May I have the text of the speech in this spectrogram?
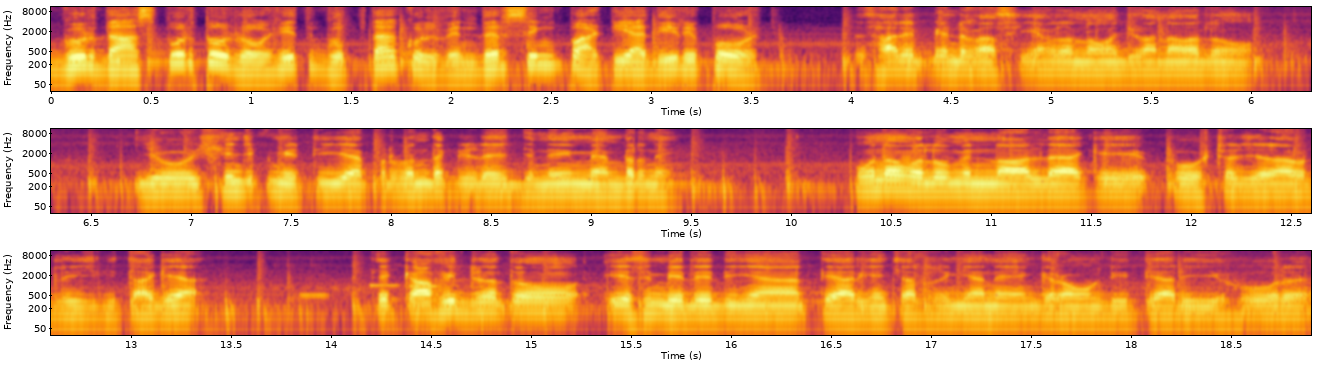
ਗੁਰਦਾਸਪੁਰ ਤੋਂ ਰੋਹਿਤ ਗੁਪਤਾ, ਕੁਲਵਿੰਦਰ ਸਿੰਘ ਭਾਟੀਆ ਦੀ ਰਿਪੋਰਟ। ਸਾਰੇ ਪਿੰਡ ਵਾਸੀਆਂ ਵੱਲੋਂ, ਨੌਜਵਾਨਾਂ ਵੱਲੋਂ ਜੋ ਛਿੰਝ ਕਮੇਟੀ ਆ, ਪ੍ਰਬੰਧਕ ਜਿਹੜੇ ਜਿੰਨੇ ਵੀ ਮੈਂਬਰ ਨੇ, ਉਹਨਾਂ ਵੱਲੋਂ ਮੈਨੂੰ ਨਾਲ ਲੈ ਕੇ ਪੋਸਟਰ ਜਿਹੜਾ ਰਿਲੀਜ਼ ਕੀਤਾ ਗਿਆ। ਤੇ ਕਾਫੀ ਦਿਨਾਂ ਤੋਂ ਇਸ ਮੇਲੇ ਦੀਆਂ ਤਿਆਰੀਆਂ ਚੱਲ ਰਹੀਆਂ ਨੇ ਗਰਾਊਂਡ ਦੀ ਤਿਆਰੀ, ਹੋਰ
